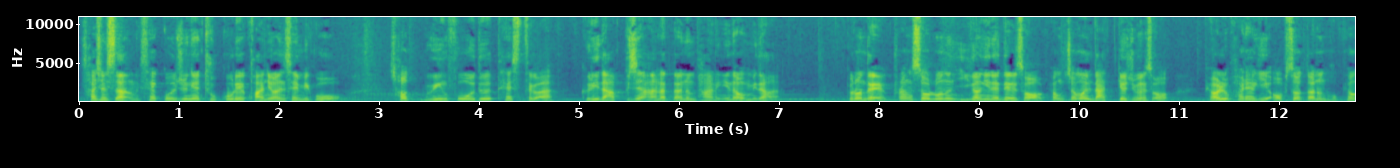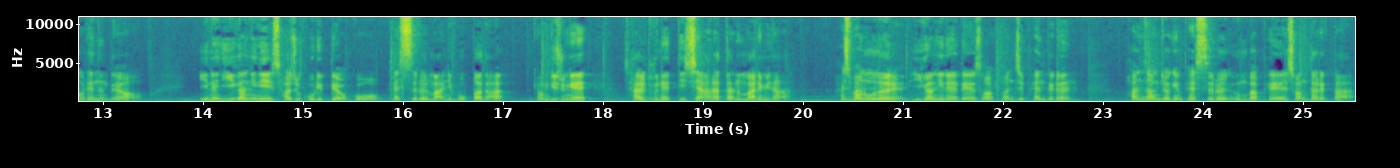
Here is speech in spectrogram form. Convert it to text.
사실상 세 골 중에 두 골에 관여한 셈이고 첫 윙 포워드 테스트가 그리 나쁘지 않았다는 반응이 나옵니다. 그런데 프랑스 언론은 이강인에 대해서 평점을 낮게 주면서 별 활약이 없었다는 혹평을 했는데요. 이는 이강인이 자주 고립되었고 패스를 많이 못 받아 경기 중에 잘 눈에 띄지 않았다는 말입니다. 하지만 오늘 이강인에 대해서 현지 팬들은 환상적인 패스를 은바페에 전달했다.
